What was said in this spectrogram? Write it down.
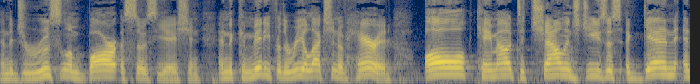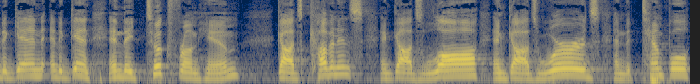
and the Jerusalem Bar Association and the committee for the re election of Herod all came out to challenge Jesus again and again and again. And they took from him God's covenants and God's law and God's words and the temple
